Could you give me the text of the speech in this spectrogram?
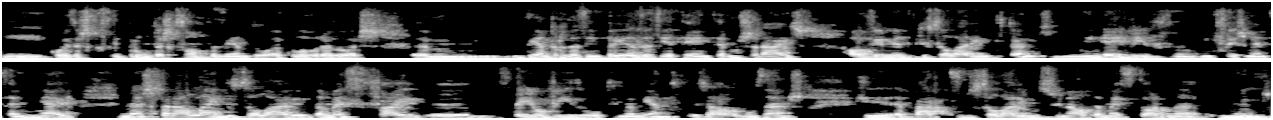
e coisas que, e perguntas que vão fazendo a colaboradores um, dentro das empresas e até em termos gerais. Obviamente que o salário é importante, ninguém vive, infelizmente, sem dinheiro, mas para além do salário também se vai, hum, se tem ouvido ultimamente, já há alguns anos, que a parte do salário emocional também se torna muito,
